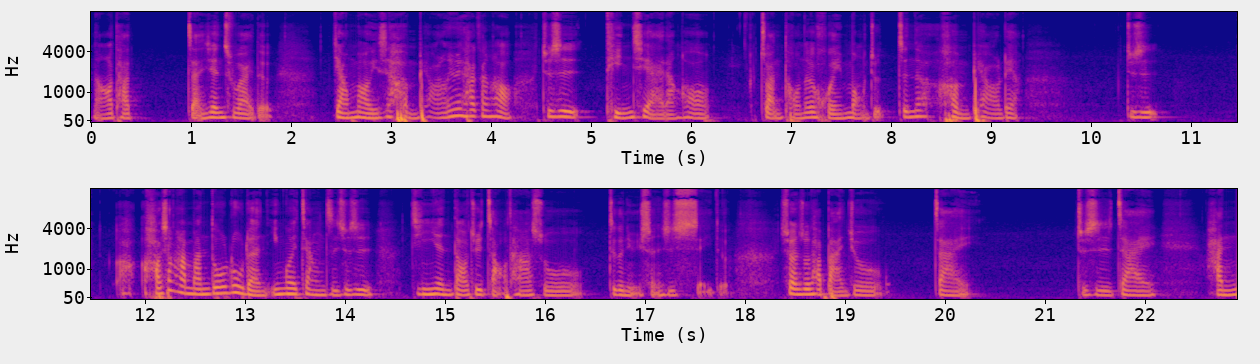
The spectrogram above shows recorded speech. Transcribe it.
然后他展现出来的。样貌也是很漂亮，因为他刚好就是挺起来，然后转头那个回眸就真的很漂亮，就是好，好像还蛮多路人因为这样子就是惊艳到去找他说这个女生是谁的。虽然说她本来就在就是在韩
